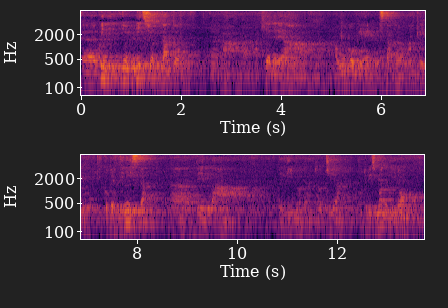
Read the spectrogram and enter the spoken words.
Eh, quindi io inizio intanto chiedere a, a, Ugo che è stato anche il copertinista eh, della del libro, dell'antologia Futurismo Andino,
